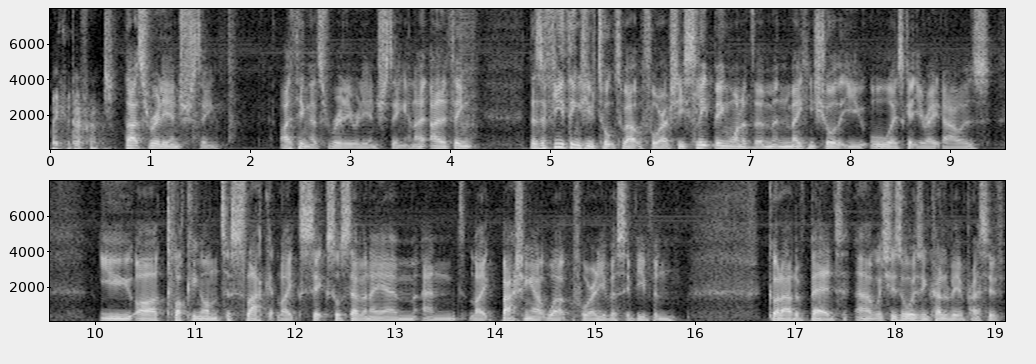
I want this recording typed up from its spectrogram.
make a difference. That's really interesting. I think that's really, really interesting. And I, I think there's a few things you've talked about before, actually, sleep being one of them, and making sure that you always get your eight hours. You are clocking on to Slack at like 6 or 7 a.m. and like bashing out work before any of us have even got out of bed, uh, which is always incredibly impressive.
